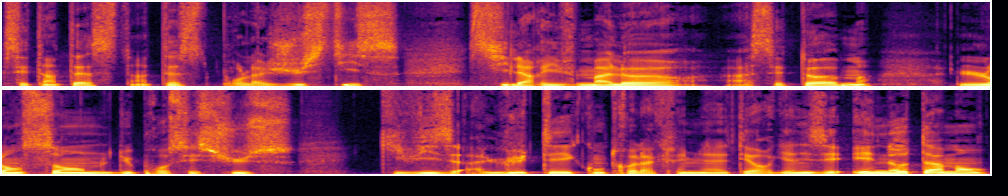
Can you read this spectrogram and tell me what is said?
c'est un test, un test pour la justice. S'il arrive malheur à cet homme, l'ensemble du processus qui vise à lutter contre la criminalité organisée, et notamment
